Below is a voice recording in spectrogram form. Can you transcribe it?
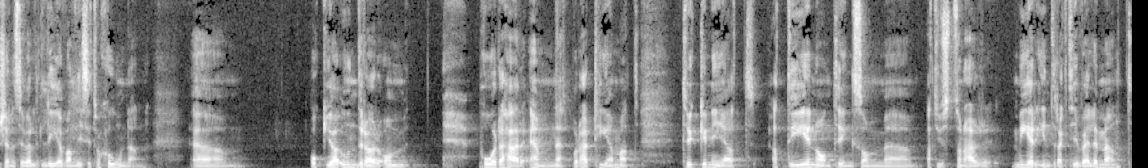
och känner sig väldigt levande i situationen. Ehm, och jag undrar om på det här ämnet, på det här temat, tycker ni att, att det är någonting som, eh, att just sådana här mer interaktiva element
